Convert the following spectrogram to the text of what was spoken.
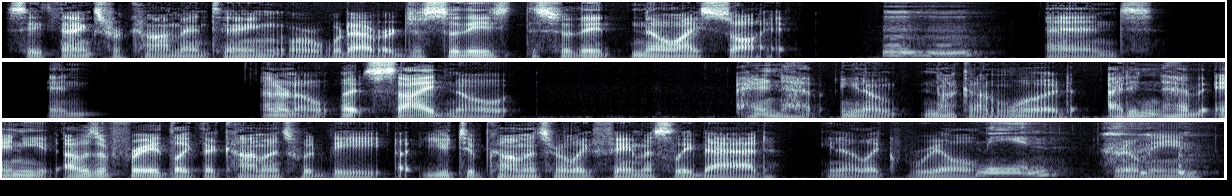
say thanks for commenting or whatever, just so they so they know I saw it. Mm-hmm. And and I don't know. A side note, I didn't have you know, knock on wood, I didn't have any. I was afraid like the comments would be uh, YouTube comments are like famously bad, you know, like real Mean. real mean.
